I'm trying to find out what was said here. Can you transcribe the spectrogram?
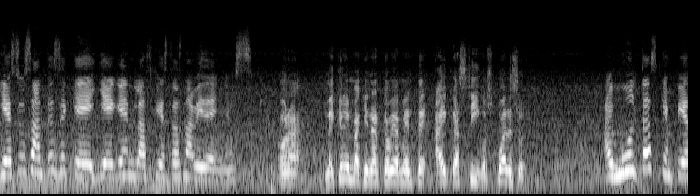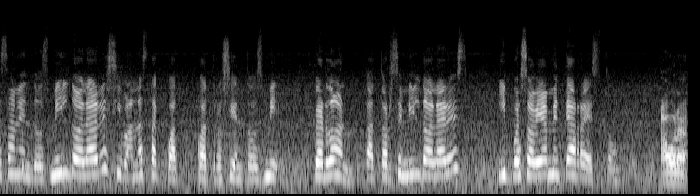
Y eso es antes de que lleguen las fiestas navideñas. Ahora, me quiero imaginar que obviamente hay castigos. ¿Cuáles son? Hay multas que empiezan en 2 mil dólares y van hasta 400 mil, perdón, 14 mil dólares y pues obviamente arresto. Ahora,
